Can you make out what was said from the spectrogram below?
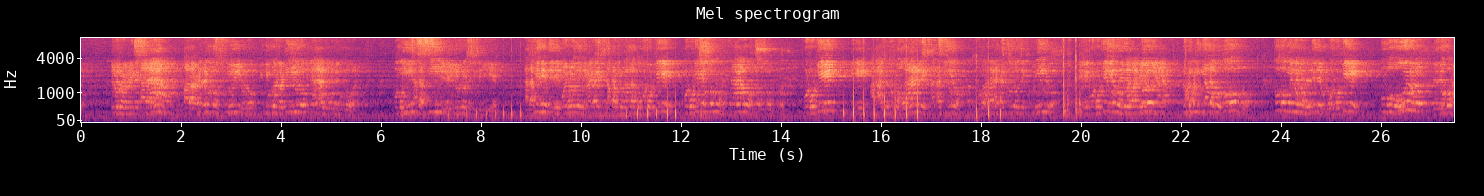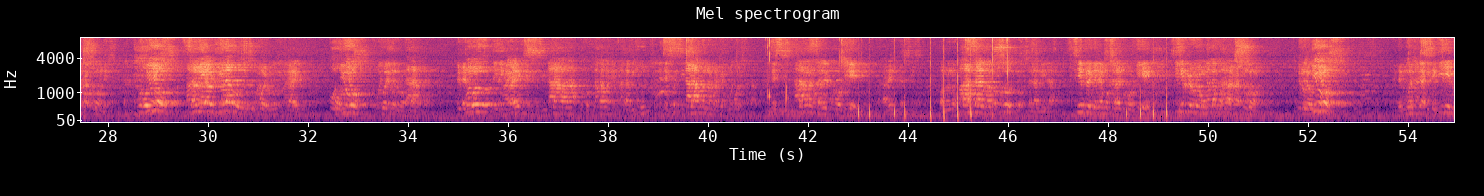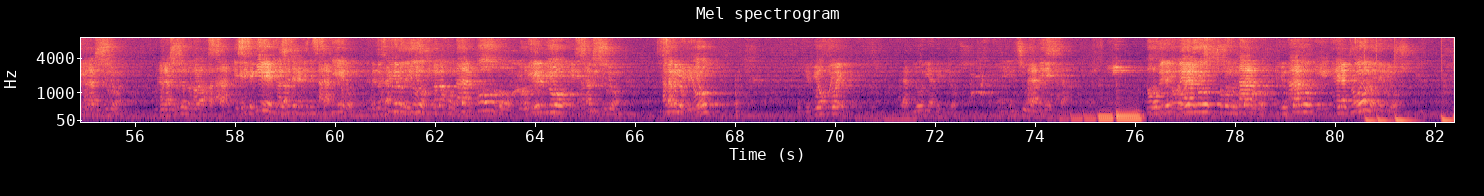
pero regresará para reconstruirlo y convertirlo en algo mejor. Comienza así el libro de la gente del pueblo de Israel se está preguntando por qué, por qué somos esclavos nosotros, por qué eh, nuestros hogares han sido, hogares han sido destruidos, eh, por qué los de Babilonia nos han quitado todo, todo menos el templo, por qué hubo uno de dos razones, o Dios se había olvidado de su pueblo de Israel, o Dios fue derrotado. El pueblo de Israel necesitaba aportaban a la virtud necesitaban una respuesta, necesitaban saber por qué. Paréntesis. Cuando nos pasa algo a nosotros en la vida, siempre queremos saber por qué, siempre preguntamos la razón. Pero Dios demuestra a Ezequiel una visión una visión lo que va a pasar. Ezequiel iba a ser el mensajero, el mensajero de Dios, y iba a contar todo lo que él vio en esa visión. ¿Saben lo que vio? Lo que vio fue la gloria de Dios en su grandeza. Ve, lo ve a Dios sobre un carro, y un carro era el trono de Dios.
